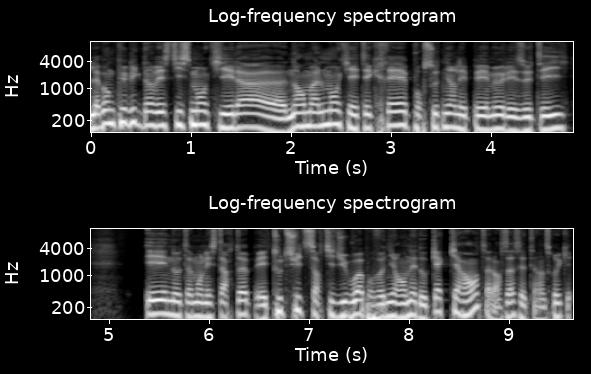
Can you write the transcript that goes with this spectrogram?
La Banque publique d'investissement qui est là normalement, qui a été créée pour soutenir les PME, les ETI et notamment les startups, est tout de suite sortie du bois pour venir en aide au CAC 40. Alors ça, c'était un truc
